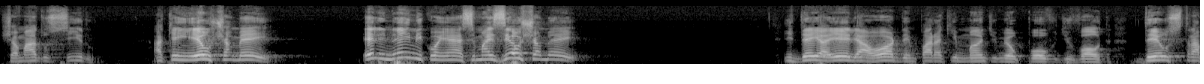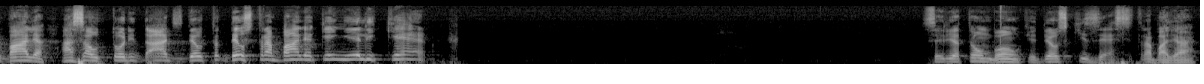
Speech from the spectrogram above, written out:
chamado Ciro, a quem eu chamei. Ele nem me conhece, mas eu chamei e dei a ele a ordem para que mande meu povo de volta. Deus trabalha as autoridades, Deus, Deus trabalha quem Ele quer. Seria tão bom que Deus quisesse trabalhar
